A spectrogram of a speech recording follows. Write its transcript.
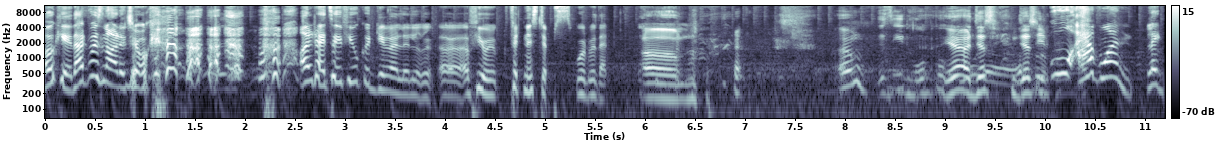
okay, that was not a joke. All right, so if you could give a little, uh, a few fitness tips, what would that? Um, um, Just eat home cooked. yeah, just just eat. Oh, I have one. Like,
